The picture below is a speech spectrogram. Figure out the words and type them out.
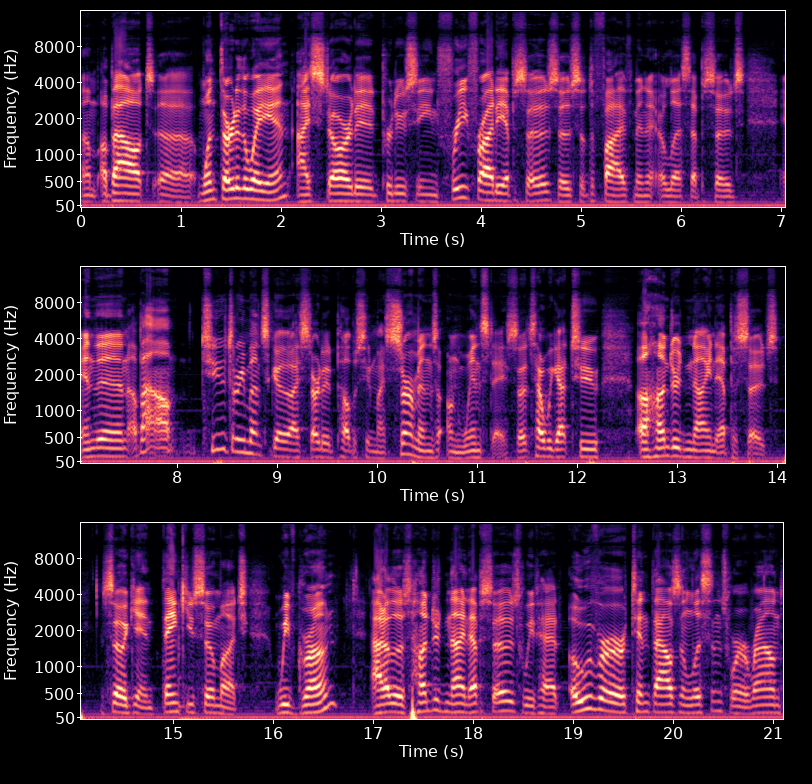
Um, about uh, one third of the way in, I started producing free Friday episodes. Those are the five minute or less episodes. And then about two, three months ago, I started publishing my sermons on Wednesday. So that's how we got to 109 episodes. So again, thank you so much. We've grown. Out of those 109 episodes, we've had over 10,000 listens. We're around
